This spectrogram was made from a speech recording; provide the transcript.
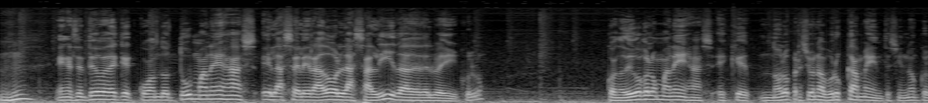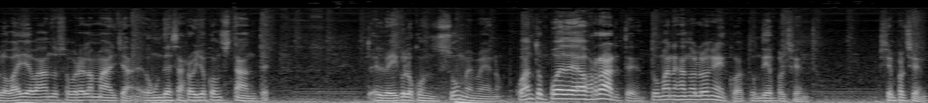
En el sentido de que cuando tú manejas el acelerador, la salida del vehículo, cuando digo que lo manejas, es que no lo presiona bruscamente, sino que lo va llevando sobre la marcha en un desarrollo constante el vehículo consume menos. ¿Cuánto puede ahorrarte tú manejándolo en eco? Hasta un 10%, 100%.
